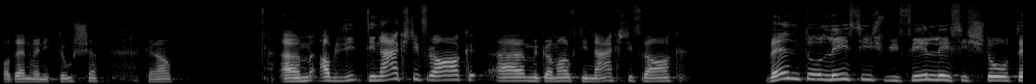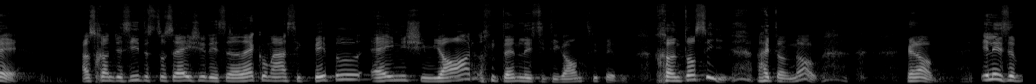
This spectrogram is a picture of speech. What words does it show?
Auch dann, wenn ich dusche. Genau. Ähm, aber die, die, nächste Frage, äh, wir gehen mal auf die nächste Frage. Wenn du lesest, wie viel lesest du denn? Also es könnte sein, dass du sagst, ihr lese regelmäßig Bibel, einmal im Jahr und dann lese ich die ganze Bibel. Könnte das sein? I don't know. Genau. Ich lese,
